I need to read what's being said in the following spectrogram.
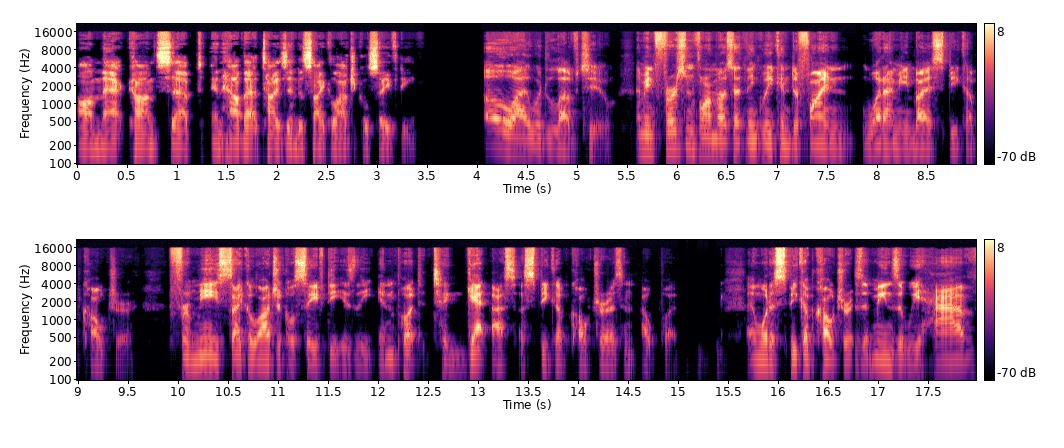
on that concept and how that ties into psychological safety? Oh, I would love to. I mean, first and foremost, I think we can define what I mean by a speak up culture. For me, psychological safety is the input to get us a speak up culture as an output. And what a speak up culture is, it means that we have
